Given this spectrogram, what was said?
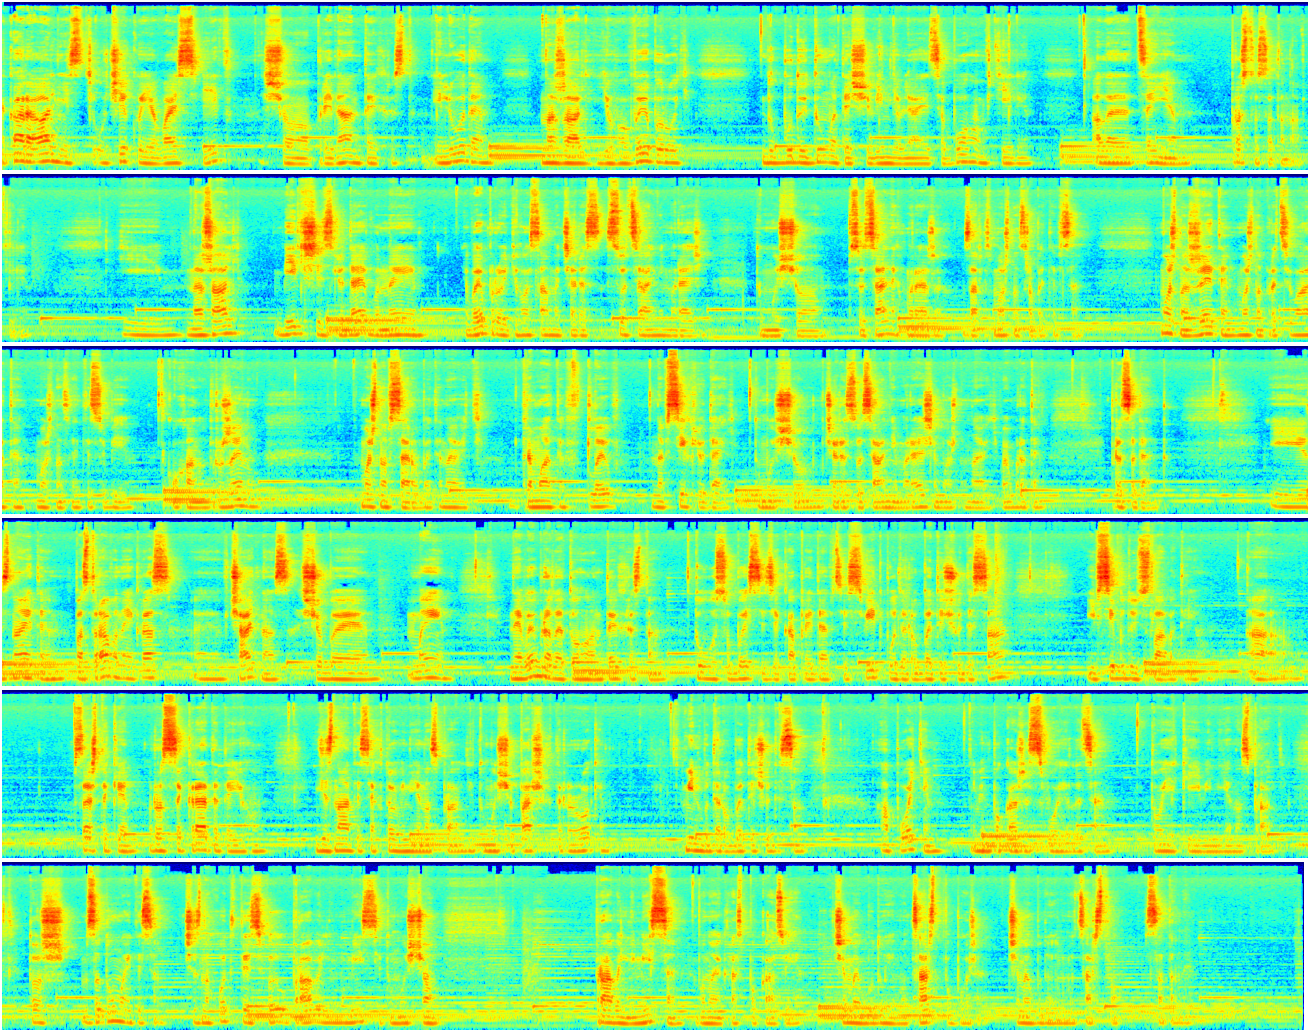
Така реальність очікує весь світ, що прийде Антихрист. І люди, на жаль, його виберуть, будуть думати, що він являється Богом в тілі, але це є просто сатана в тілі. І, на жаль, більшість людей вони виберуть його саме через соціальні мережі, тому що в соціальних мережах зараз можна зробити все. Можна жити, можна працювати, можна знайти собі кохану дружину, можна все робити, навіть тримати вплив на всіх людей, тому що через соціальні мережі можна навіть вибрати президента. І знаєте, пастора вони якраз е, вчать нас, щоб ми не вибрали того антихриста, ту особистість, яка прийде в цей світ, буде робити чудеса, і всі будуть славити його. А все ж таки розсекретити його, дізнатися, хто він є насправді, тому що перших три роки він буде робити чудеса, а потім він покаже своє лице, той, який він є насправді. Тож задумайтеся, чи знаходитесь ви у правильному місці, тому що правильне місце воно якраз показує, чи ми будуємо царство Боже, чи ми будуємо царство сатани.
